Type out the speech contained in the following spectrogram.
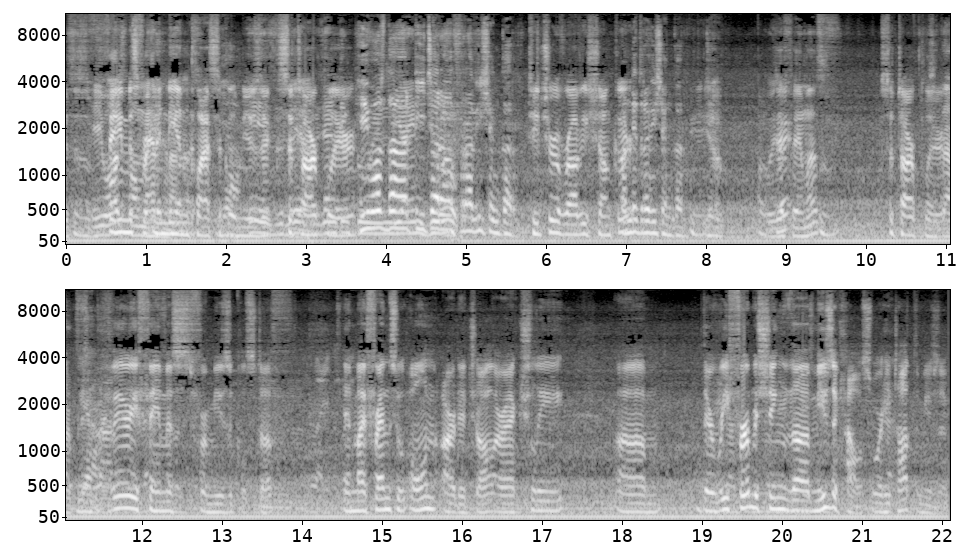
This is He famous for America, Indian right? classical Yeah. music, is sitar representing player, He was the India in teacher of Ravi Shankar, teacher of Ravi Shankar. Pandit Ravi Shankar. Yeah. who is a famous Sitar player. sitar player Yeah. Very famous for musical stuff. And my friends who own Art Ichol are actually um, they're refurbishing the music house where he taught the music.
